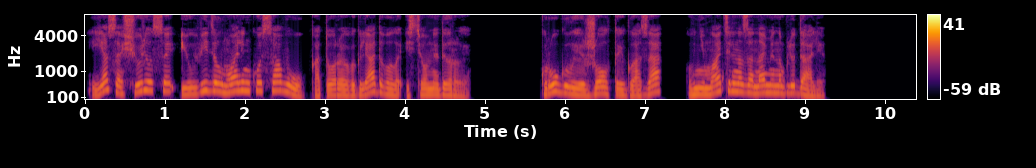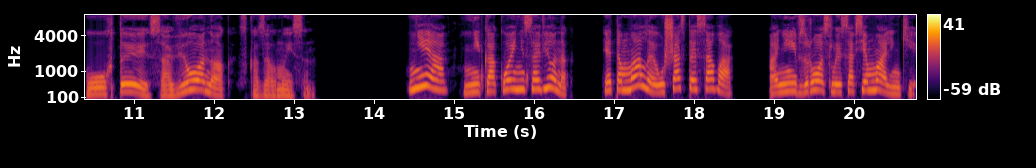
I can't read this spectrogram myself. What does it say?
Я сощурился и увидел маленькую сову, которая выглядывала из темной дыры. Круглые желтые глаза внимательно за нами наблюдали. «Ух ты, совенок!» — сказал Мейсон. «Не, никакой не совенок. Это малая ушастая сова. Они взрослые, совсем маленькие.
